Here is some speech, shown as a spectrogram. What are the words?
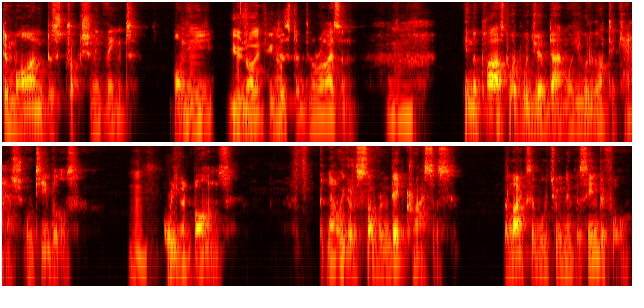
demand destruction event on mm-hmm. the usually not too yeah. distant horizon. Mm-hmm. In the past, what would you have done? Well, you would have gone to cash or T bills mm. or even bonds. But now we've got a sovereign debt crisis, the likes of which we've never seen before.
